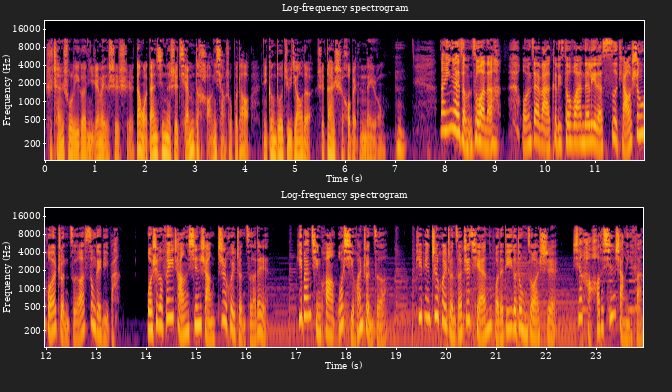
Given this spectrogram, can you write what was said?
是陈述了一个你认为的事实。但我担心的是，前面的好你享受不到，你更多聚焦的是但是后边的内容。嗯，那应该怎么做呢？我们再把克里斯托弗·安德烈的四条生活准则送给你吧。我是个非常欣赏智慧准则的人。一般情况，我喜欢准则。批评智慧准则之前，我的第一个动作是先好好的欣赏一番。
